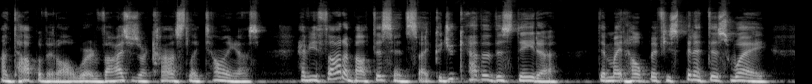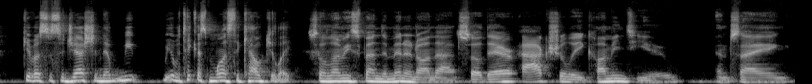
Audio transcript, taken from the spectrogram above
on top of it all, where advisors are constantly telling us, have you thought about this insight? Could you gather this data that might help if you spin it this way? Give us a suggestion that we it would take us months to calculate. So let me spend a minute on that. So they're actually coming to you and saying,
